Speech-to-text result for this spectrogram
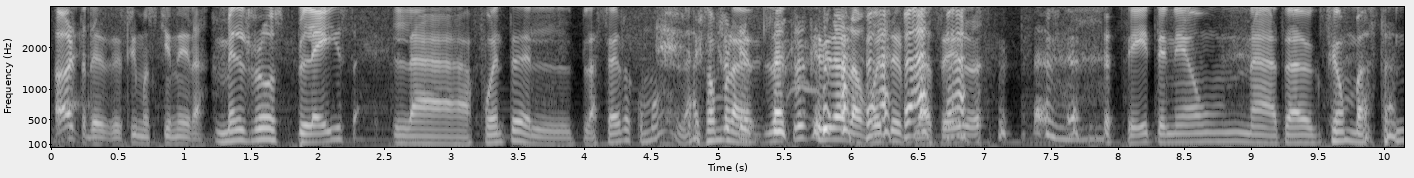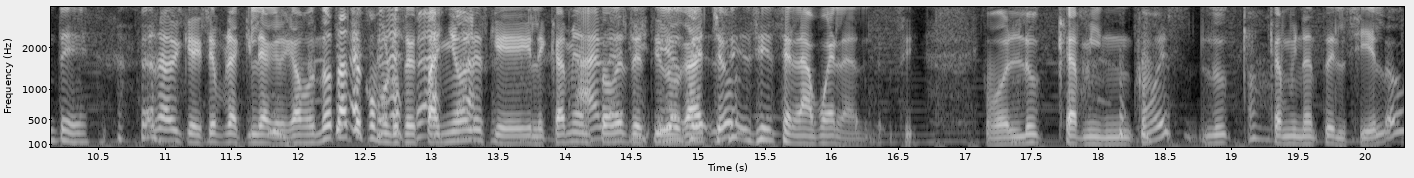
Ahorita les decimos quién era. Melrose Place, la fuente del placer, ¿o ¿cómo? La sombra. Creo que, la, creo que era la fuente del placer. Sí, tenía una traducción bastante. Ya saben que siempre aquí le agregamos, no tanto como los españoles que le cambian Ah, todo el sentido sí, gacho. Sí, sí, se la vuelan. Sí. Como Luke camin... ¿Cómo es? Luke caminante del cielo.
